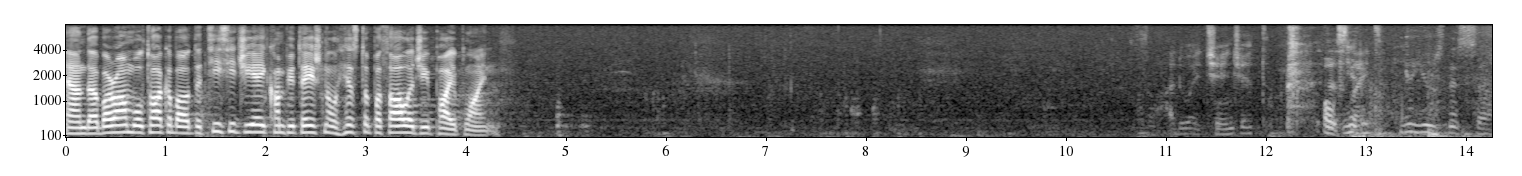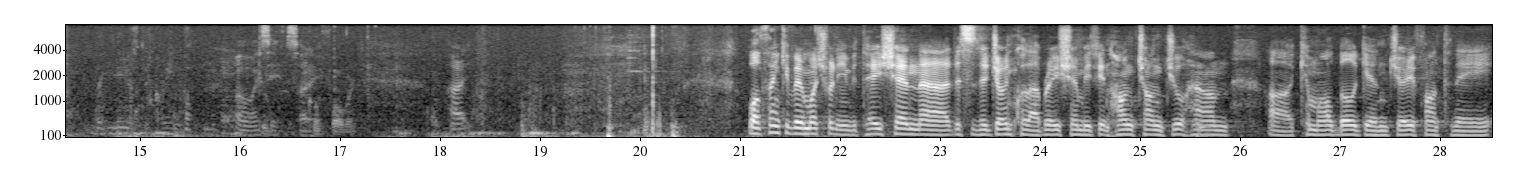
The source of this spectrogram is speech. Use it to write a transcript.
And uh, Bahram will talk about the TCGA computational histopathology pipeline. How do I change it? Oh, the you- You use this, uh, you use the green button. Oh, I see. Sorry. Go forward. All right. Well, thank you very much for the invitation. Uh, this is a joint collaboration between Hang Chang Ju Han, uh, Kemal Bilgin, Jerry Fontenay,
